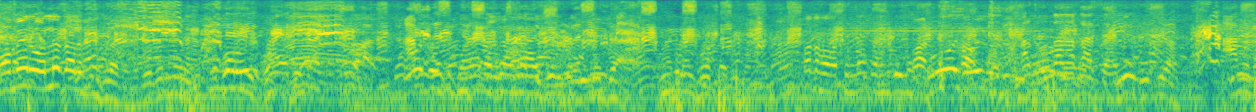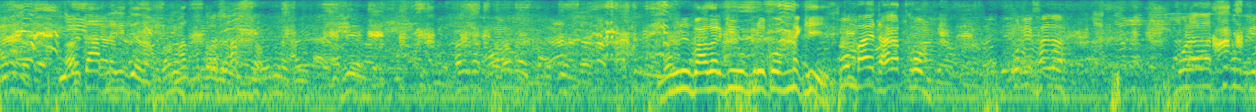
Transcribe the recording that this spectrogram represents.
কমের হলে তাহলে কত বাবা আপনাকে দিয়ে দাও মুগরির বাজার কি উপরে কম নাকি? কম ভাই ঢাকাত কম। মুরগি খায় না মরে যাচ্ছে মুরগি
